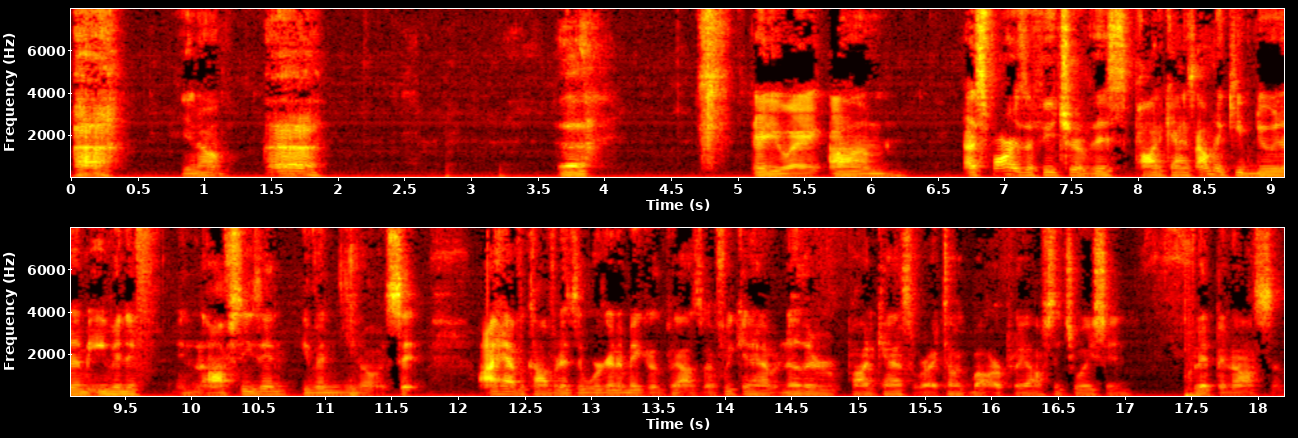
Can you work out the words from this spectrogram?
uh, you know, uh, uh. Anyway, um, as far as the future of this podcast, I'm to keep doing them even if in off season, even you know, sit. I have a confidence that we're going to make it to the playoffs. So if we can have another podcast where I talk about our playoff situation, flipping awesome.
